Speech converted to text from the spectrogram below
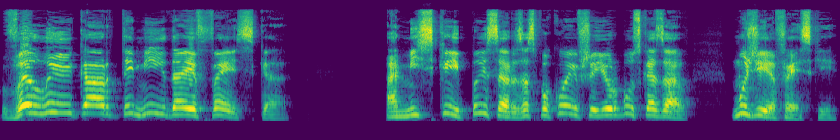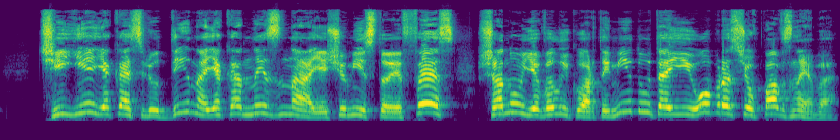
Велика Артеміда Ефеська. А міський писар, заспокоївши юрбу, сказав Мужі Ефеські, чи є якась людина, яка не знає, що місто Ефес шанує велику Артеміду та її образ, що впав з неба?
